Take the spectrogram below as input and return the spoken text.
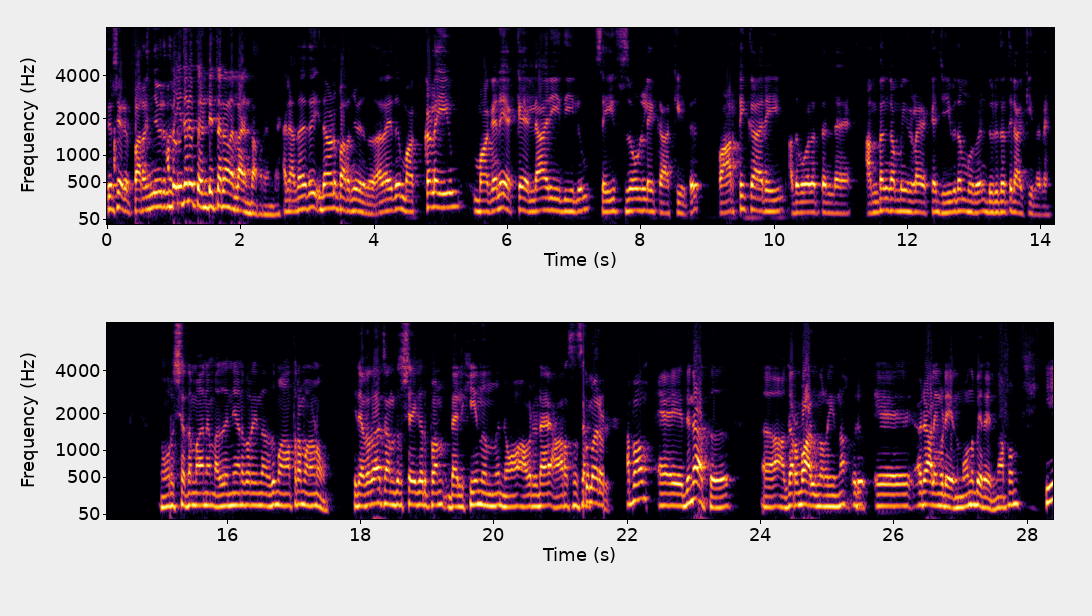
തീർച്ചയായിട്ടും പറഞ്ഞു വരുന്നത് ഇതിന് തെണ്ടിത്തരന്നല്ല എന്താ പറയണ്ടേ? അല്ല അതായത് ഇതാണ് പറഞ്ഞു വരുന്നത്. അതായത് മക്കളെയും മകനെയൊക്കെ എല്ലാ രീതിയിലും സേഫ് സോണിലേക്ക് ആക്കിയിട്ട് പാർട്ടിക്കാരെയും അതുപോലെ തന്നെ അന്തം കമ്മികളെയൊക്കെ ജീവിതം മുഴുവൻ ദുരിതത്തിലാക്കി എന്നല്ലേ നൂറ് ശതമാനം അത് തന്നെയാണ് പറയുന്നത്. അത് മാത്രമാണോ? രവത ചന്ദ്രശേഖർ ഇപ്പം ഡൽഹിയിൽ നിന്ന് നോ അവരുടെ ആർ എസ് എസ് അപ്പം ഇതിനകത്ത് അഗർവാൾ എന്ന് പറയുന്ന ഒരു ഒരാളെയും കൂടെ ആയിരുന്നു. മൂന്ന് പേരായിരുന്നു. അപ്പം ഈ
